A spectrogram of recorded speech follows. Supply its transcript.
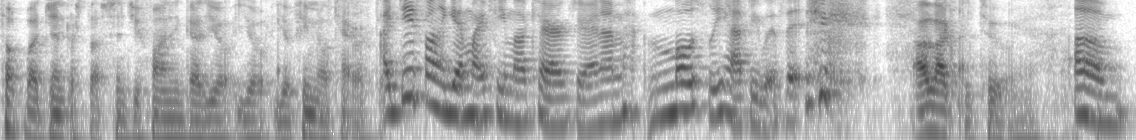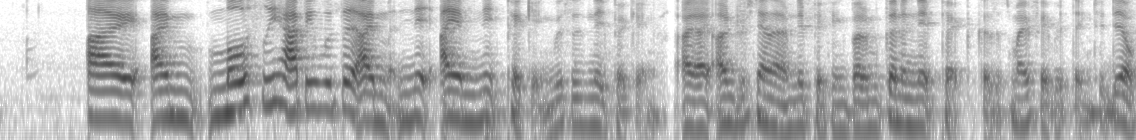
Talk about gender stuff since you finally got your your, your female character. I did finally get my female character, and I'm mostly happy with it. I liked it too. Yeah. um, I I'm mostly happy with it. I'm nit, I am nitpicking. This is nitpicking. I, I understand that I'm nitpicking, but I'm gonna nitpick because it's my favorite thing to do.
